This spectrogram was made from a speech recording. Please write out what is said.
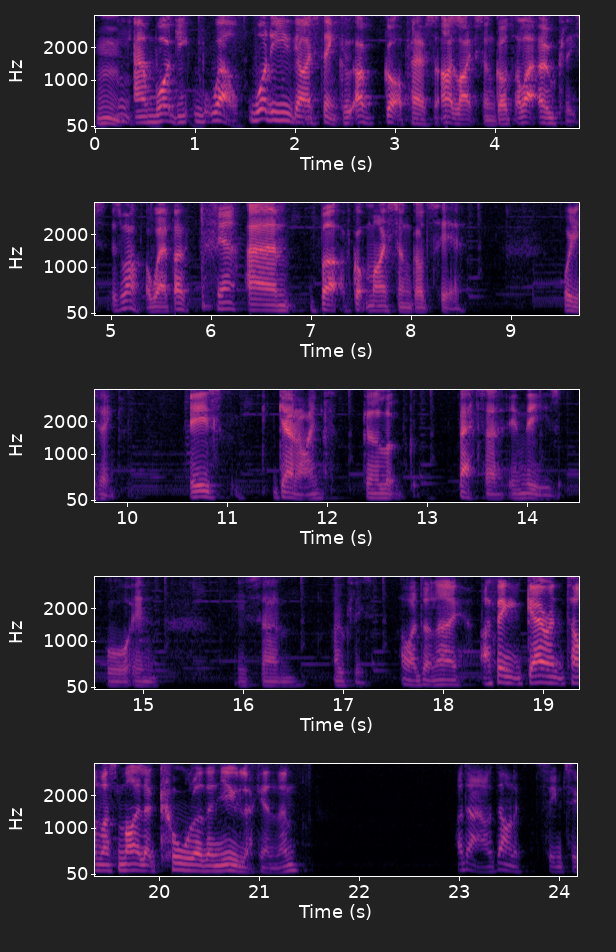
And what do you? Well, what do you guys think? I've got a pair of. Sun- I like Sungods. I like Oakleys as well. I wear both. Yeah. Um, but I've got my Sungods here. What do you think? Is Geraint going to look better in these or in his um, Oakleys? Oh, I don't know. I think Geraint Thomas might look cooler than you look in them. I don't know. I don't want to seem too.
